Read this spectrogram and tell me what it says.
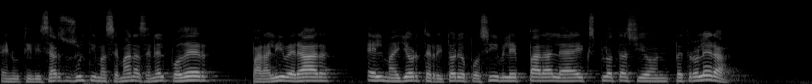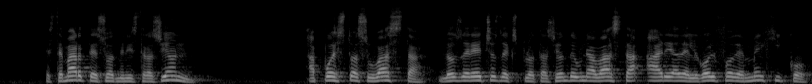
en utilizar sus últimas semanas en el poder para liberar el mayor territorio posible para la explotación petrolera. Este martes su administración ha puesto a subasta los derechos de explotación de una vasta área del Golfo de México.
